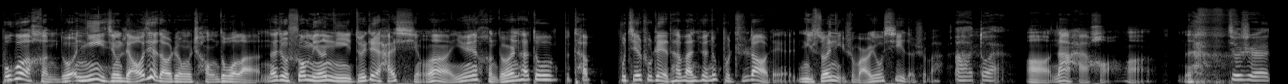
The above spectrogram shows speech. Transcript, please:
不过很多你已经了解到这种程度了，那就说明你对这还行啊。因为很多人他都他不接触这个，他完全都不知道这个。你所以你是玩游戏的是吧？啊，对，啊，那还好啊。就是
